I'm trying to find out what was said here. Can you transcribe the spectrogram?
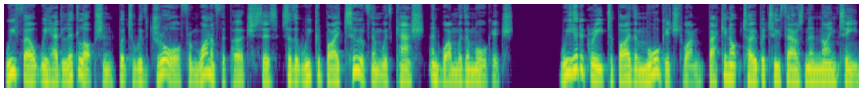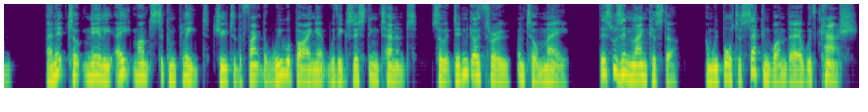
we felt we had little option but to withdraw from one of the purchases so that we could buy two of them with cash and one with a mortgage. We had agreed to buy the mortgaged one back in October 2019, and it took nearly eight months to complete due to the fact that we were buying it with existing tenants, so it didn't go through until May. This was in Lancaster, and we bought a second one there with cash.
